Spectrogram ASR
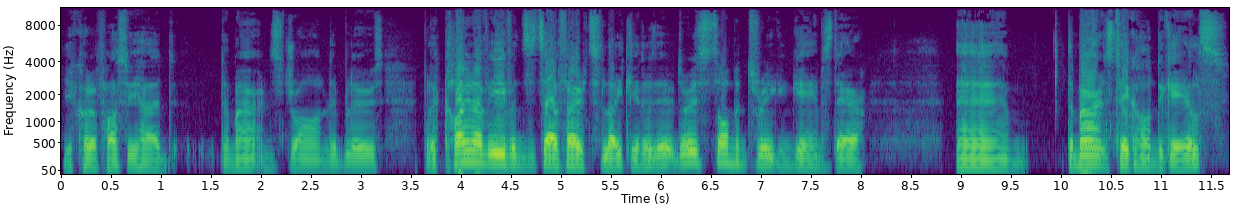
You could have possibly had the Martins drawn the Blues, but it kind of evens itself out slightly. There, there is some intriguing games there. Um, the Martins take on the Gaels.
